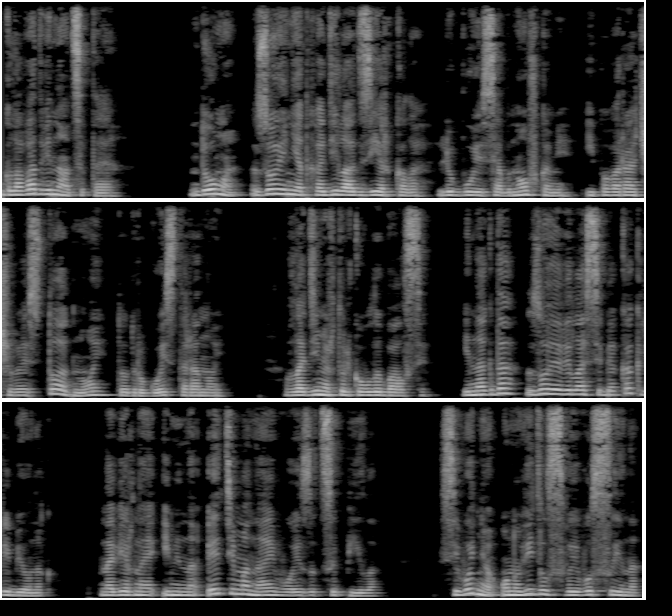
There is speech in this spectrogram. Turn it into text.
Глава двенадцатая. Дома Зоя не отходила от зеркала, любуясь обновками и поворачиваясь то одной, то другой стороной. Владимир только улыбался. Иногда Зоя вела себя как ребенок. Наверное, именно этим она его и зацепила. Сегодня он увидел своего сына.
